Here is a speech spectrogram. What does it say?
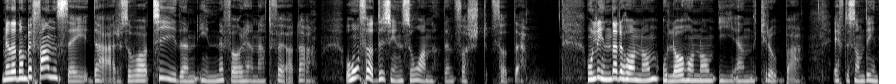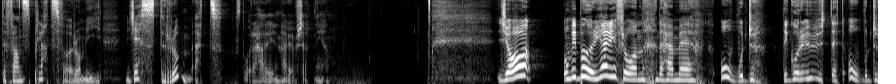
Medan de befann sig där så var tiden inne för henne att föda. Och hon födde sin son, den förstfödde. Hon lindade honom och la honom i en krubba eftersom det inte fanns plats för dem i gästrummet, står det här i den här översättningen. Ja, om vi börjar ifrån det här med ord. Det går ut ett ord.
